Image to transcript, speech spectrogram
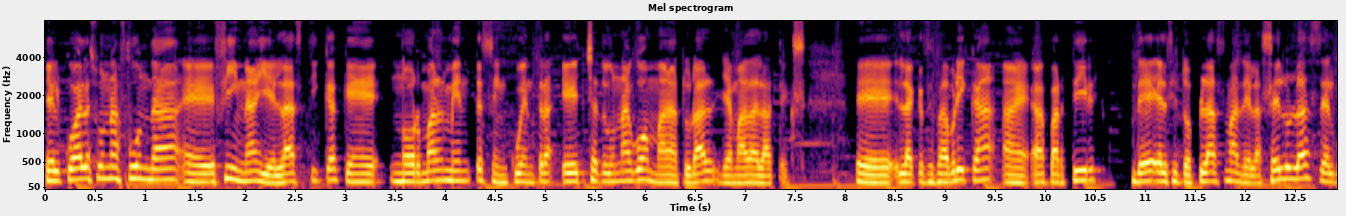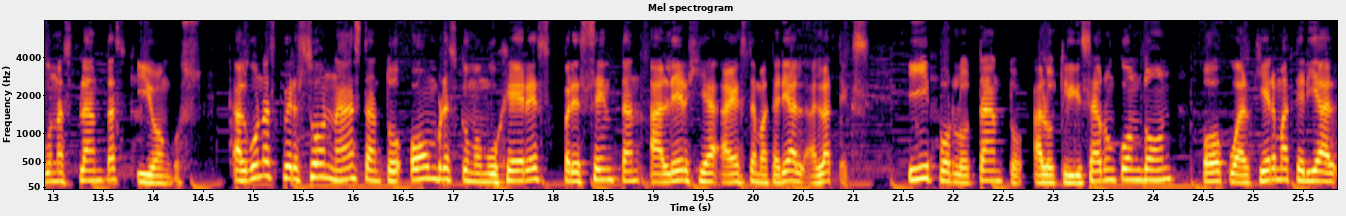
el cual es una funda eh, fina y elástica que normalmente se encuentra hecha de una goma natural llamada látex, eh, la que se fabrica eh, a partir del citoplasma de las células de algunas plantas y hongos. Algunas personas, tanto hombres como mujeres, presentan alergia a este material, al látex, y por lo tanto, al utilizar un condón o cualquier material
